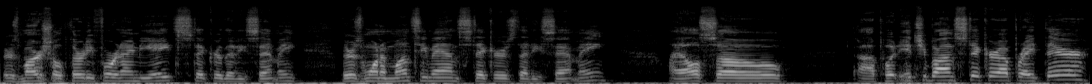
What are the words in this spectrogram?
There's Marshall 3498 sticker that he sent me. There's one of Muncie Man stickers that he sent me. I also uh, put Ichiban sticker up right there.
